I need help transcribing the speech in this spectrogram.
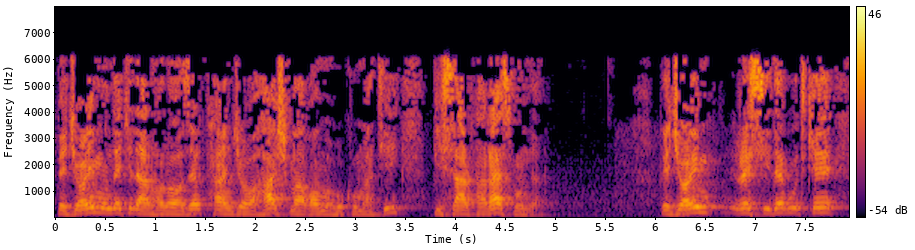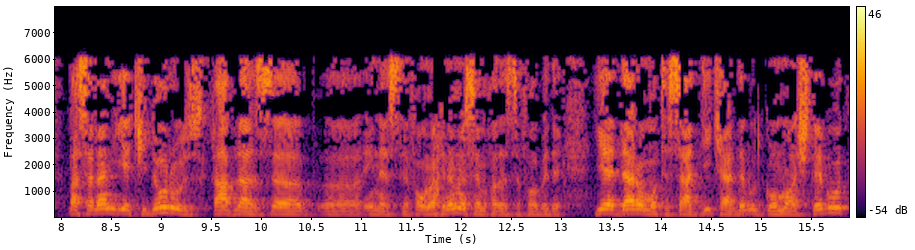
به جایی مونده که در حال حاضر 58 مقام حکومتی بی سرپرست موندن به جایی رسیده بود که مثلا یکی دو روز قبل از این استفا اونا که نمی‌دونسته می‌خواد استفا بده یه در رو متصدی کرده بود گماشته بود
